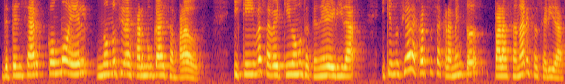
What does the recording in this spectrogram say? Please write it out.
de pensar cómo Él no nos iba a dejar nunca desamparados y que iba a saber que íbamos a tener heridas y que nos iba a dejar sus sacramentos para sanar esas heridas.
